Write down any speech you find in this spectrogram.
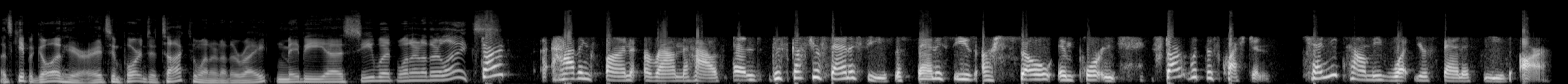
Let's keep it going here. It's important to talk to one another, right? And maybe uh, see what one another likes. Start having fun around the house and discuss your fantasies. The fantasies are so important. Start with this question. Can you tell me what your fantasies are?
